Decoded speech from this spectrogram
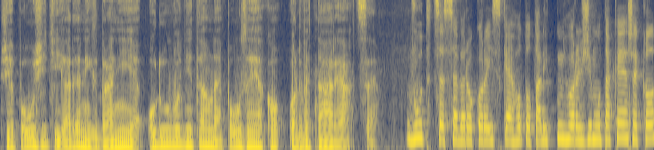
že použití jaderných zbraní je odůvodnitelné pouze jako odvetná reakce. Vůdce severokorejského totalitního režimu také řekl,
